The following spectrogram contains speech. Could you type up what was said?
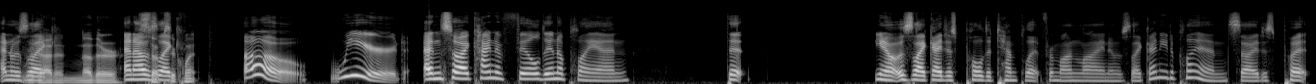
and was Without like, another and I was like, oh, weird. And so I kind of filled in a plan that, you know, it was like I just pulled a template from online and was like, I need a plan. So I just put,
